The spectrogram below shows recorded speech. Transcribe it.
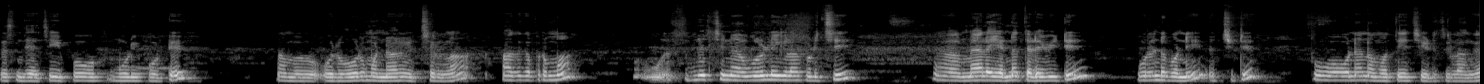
பிசைஞ்சாச்சு. இப்போது மூடி போட்டு நம்ம ஒரு ஒரு மணி நேரம் வச்சிடலாம். அதுக்கப்புறமா சின்ன சின்ன உருளைகளாக பிடிச்சி மேலே எண்ணெய் தடவிட்டு உருண்டை பண்ணி வச்சுட்டு இப்போ ஒவ்வொன்றா நம்ம தேய்ச்சி எடுத்துக்கலாங்க.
